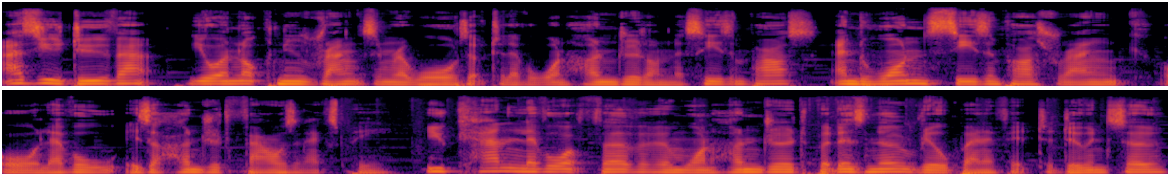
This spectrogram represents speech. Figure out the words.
As you do that, you unlock new ranks and rewards up to level 100 on the season pass, and one season pass rank or level is 100,000 XP. You can level up further than 100, but there's no real benefit to doing so,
